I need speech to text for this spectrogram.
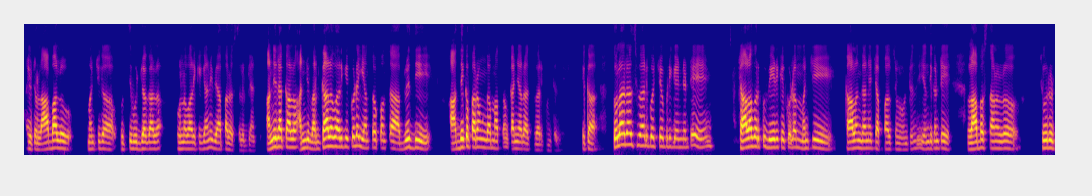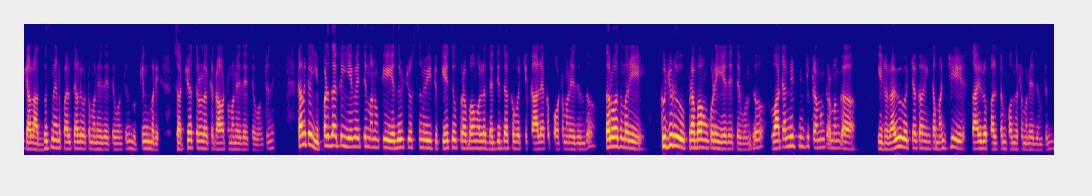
ఇటు లాభాలు మంచిగా వృత్తి ఉద్యోగాలు ఉన్న వారికి కానీ వ్యాపారస్తులకు కానీ అన్ని రకాల అన్ని వర్గాల వారికి కూడా ఎంతో కొంత అభివృద్ధి ఆర్థిక పరంగా మాత్రం కన్యారాశి వారికి ఉంటుంది. ఇక తులారాశి వారికి వచ్చేప్పటికి ఏంటంటే చాలా వరకు వీరికి కూడా మంచి కాలంగానే చెప్పాల్సి ఉంటుంది. ఎందుకంటే లాభస్థానంలో సూర్యుడు చాలా అద్భుతమైన ఫలితాలు ఇవ్వటం అనేది అయితే ఉంటుంది. ముఖ్యంగా మరి స్వక్షేత్రంలోకి రావటం అనేది అయితే ఉంటుంది. కనుక ఇప్పటిదాకా ఏవైతే మనకి ఎదురు చూస్తున్న ఇటు కేతు ప్రభావం వల్ల దగ్గర దాకా వచ్చి కాలేకపోవటం అనేది ఉందో, తర్వాత మరి కుజుడు ప్రభావం కూడా ఏదైతే ఉందో వాటన్నిటి నుంచి క్రమం క్రమంగా ఇటు రవి వచ్చాక ఇంకా మంచి స్థాయిలో ఫలితం పొందటం అనేది ఉంటుంది.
